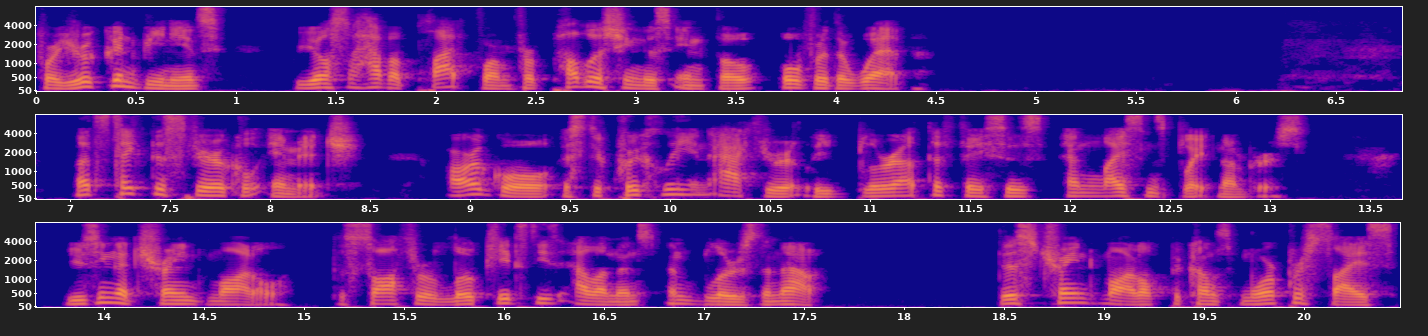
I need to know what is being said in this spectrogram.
For your convenience, we also have a platform for publishing this info over the web. Let's take the spherical image. Our goal is to quickly and accurately blur out the faces and license plate numbers. Using a trained model, the software locates these elements and blurs them out. This trained model becomes more precise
